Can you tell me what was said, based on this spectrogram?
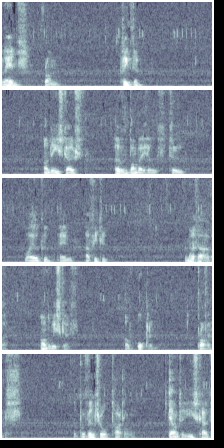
lands from Clevedon on the east coast over the Bombay Hills to Waiuku and Awhitu, the Manukau Harbour on the west coast of Auckland province. The provincial title down to the east coast,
